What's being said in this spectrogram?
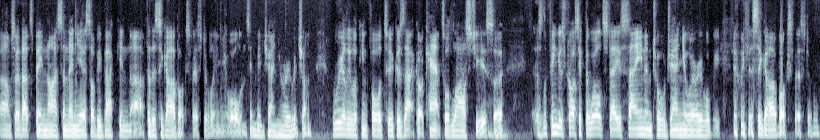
Um, so that's been nice. And then, yes, I'll be back in uh, for the Cigar Box Festival in New Orleans in mid January, which I'm really looking forward to because that got cancelled last year. So mm-hmm as the fingers crossed, if the world stays sane until January, we'll be doing the Cigar Box Festival.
